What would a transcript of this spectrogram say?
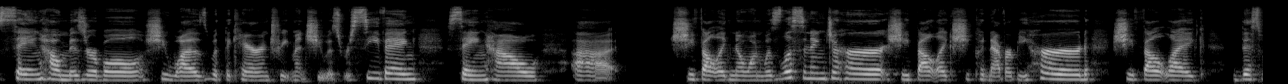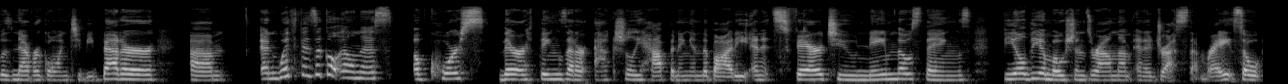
saying how miserable she was with the care and treatment she was receiving, saying how uh, she felt like no one was listening to her. She felt like she could never be heard. She felt like this was never going to be better. Um, and with physical illness, of course, there are things that are actually happening in the body, and it's fair to name those things, feel the emotions around them, and address them, right? So,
